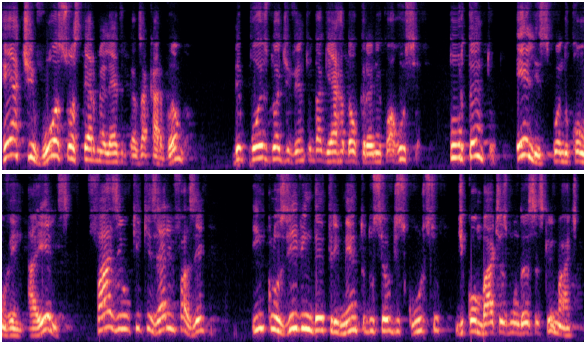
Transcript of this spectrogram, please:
reativou as suas termoelétricas a carvão depois do advento da guerra da Ucrânia com a Rússia. Portanto, eles, quando convém a eles, fazem o que quiserem fazer, inclusive em detrimento do seu discurso de combate às mudanças climáticas.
